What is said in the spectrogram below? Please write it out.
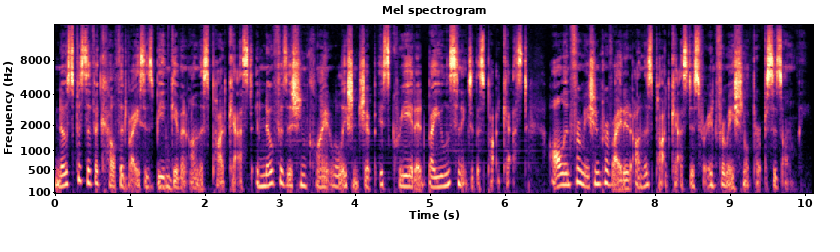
No specific health advice is being given on this podcast, and no physician client relationship is created by you listening to this podcast. All information provided on this podcast is for informational purposes only.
